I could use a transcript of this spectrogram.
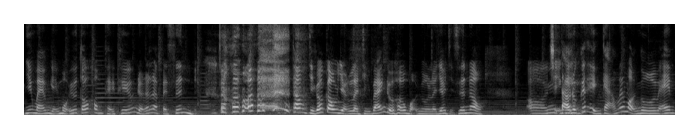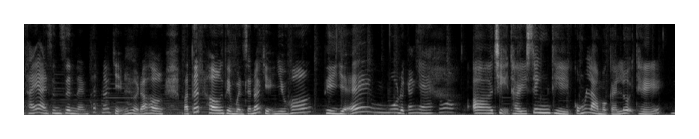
nhưng mà em nghĩ một yếu tố không thể thiếu nữa đó là phải xin không chị có công nhận là chị bán được hơn mọi người là do chị xin không ờ, chị tạo nghĩ... được cái thiện cảm với mọi người mà em thấy ai xinh xinh là em thích nói chuyện với người đó hơn. Mà thích hơn thì mình sẽ nói chuyện nhiều hơn thì dễ mua được căn nhà đúng không? Ờ, chị thấy xinh thì cũng là một cái lợi thế. Ừ.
